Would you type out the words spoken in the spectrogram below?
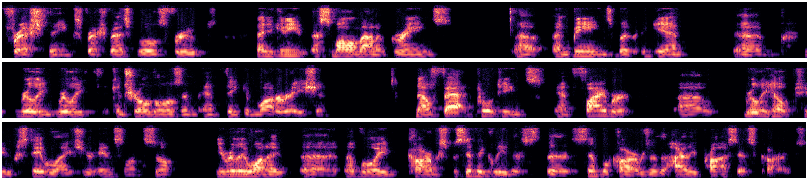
fresh things, fresh vegetables, fruits. Now, you can eat a small amount of grains uh, and beans, but again, uh, really, really control those and, and, think in moderation. Now, fat and proteins and fiber uh, really help to stabilize your insulin. So you really want to uh, avoid carbs, specifically the, the simple carbs or the highly processed carbs.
